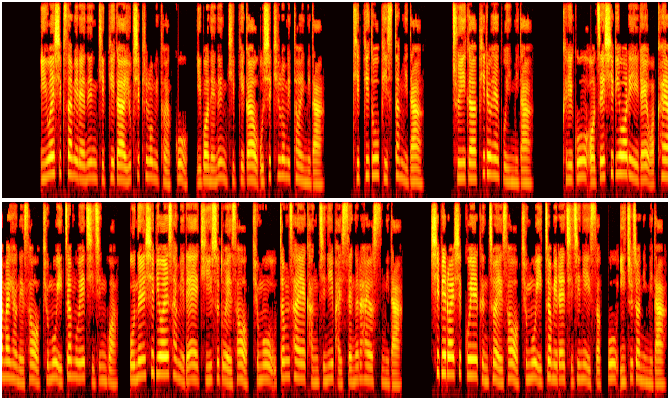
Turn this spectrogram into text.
2월 13일에는 깊이가 60km였고 이번에는 깊이가 50km입니다. 깊이도 비슷합니다. 주의가 필요해 보입니다. 그리고 어제 12월 2일에 와카야마현에서 규모 2.5의 지진과 오늘 12월 3일에 기수도에서 규모 5.4의 강진이 발생을 하였습니다. 11월 19일 근처에서 규모 2.1의 지진이 있었고 2주 전입니다.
